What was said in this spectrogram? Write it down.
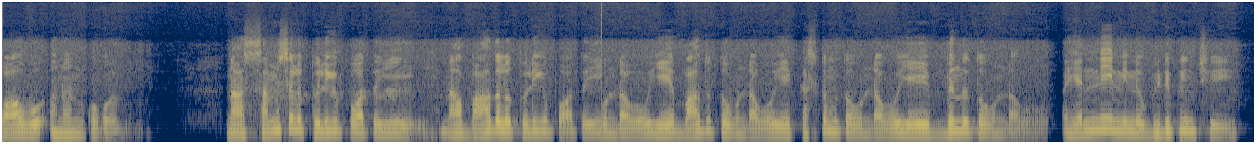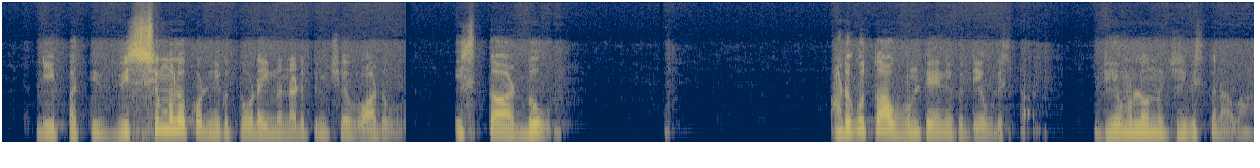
పావు అని అనుకోకూడదు. నా సమస్యలు తొలగిపోతాయి నా బాధలు తొలగిపోతాయి. ఉండవు ఏ బాధతో ఉండవు ఏ కష్టంతో ఉండవు ఏ ఇబ్బందితో ఉండవు. అవన్నీ నిన్ను విడిపించి నీ ప్రతి విషయంలో కూడా నీకు తోడైన నడిపించేవాడు ఇస్తాడు. అడుగుతా ఉంటే నీకు దేవుడు ఇస్తాడు. దేవుళ్ళో నువ్వు జీవిస్తున్నావా?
